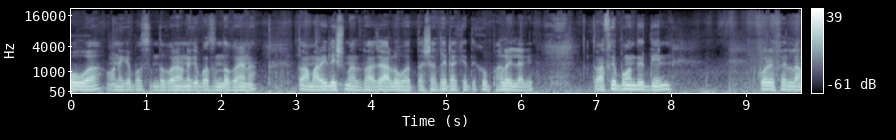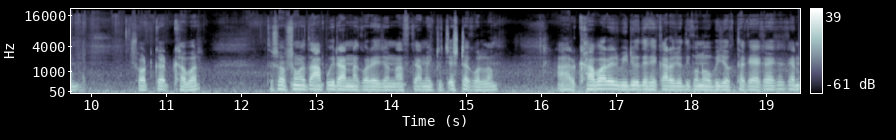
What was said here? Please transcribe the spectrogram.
বৌয়া অনেকে পছন্দ করে, অনেকে পছন্দ করে না। তো আমার ইলিশ মাছ ভাজা, আলু ভর্তার সাথে এটা খেতে খুব ভালোই লাগে। তো আজকে বন্ধের দিন, করে ফেললাম শর্টকাট খাবার। তো সব সময় তো আপুই রান্না করে, এই জন্য আজকে আমি একটু চেষ্টা করলাম। আর খাবারের ভিডিও দেখে কারও যদি কোনো অভিযোগ থাকে, একা একা কেন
